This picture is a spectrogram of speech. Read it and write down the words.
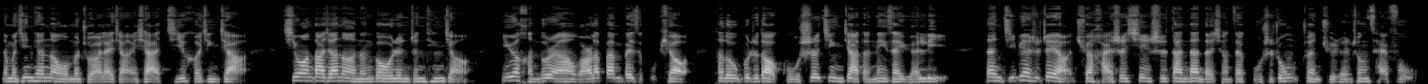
那么今天呢，我们主要来讲一下集合竞价。希望大家呢能够认真听讲，因为很多人啊玩了半辈子股票，他都不知道股市竞价的内在原理。但即便是这样，却还是信誓旦旦的想在股市中赚取人生财富。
